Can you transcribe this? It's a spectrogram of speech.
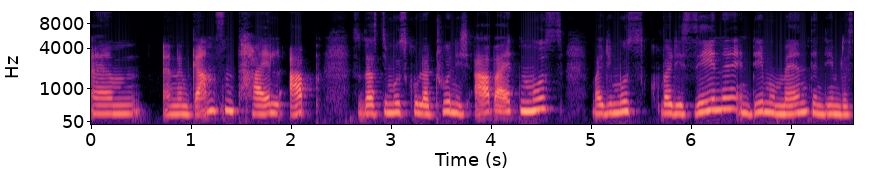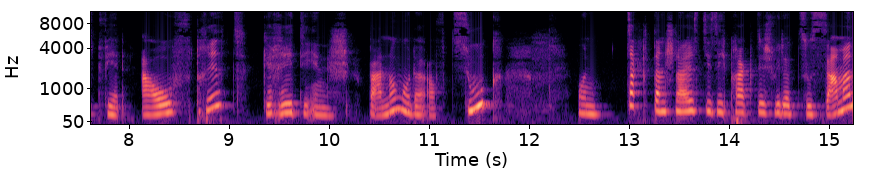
ähm, einen ganzen Teil ab, sodass die Muskulatur nicht arbeiten muss, weil die, Mus weil die Sehne in dem Moment, in dem das Pferd auftritt, gerät die in Spannung oder auf Zug und zack, dann schnallt die sich praktisch wieder zusammen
